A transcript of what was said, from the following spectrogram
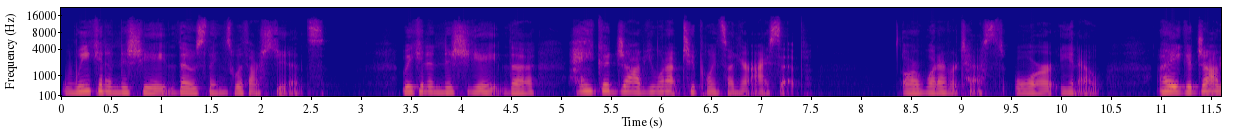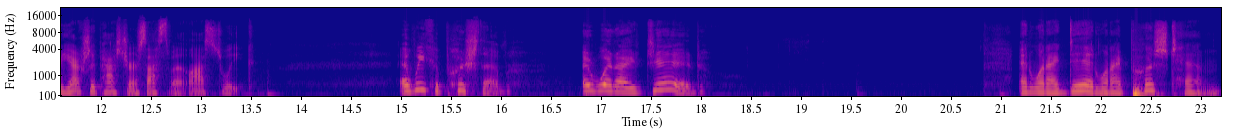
We can initiate those things with our students. We can initiate the, hey, good job. You went up two points on your ISIP or whatever test. Or, you know, hey, good job. You actually passed your assessment last week. And we could push them. And when I did, and when I did, when I pushed him,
